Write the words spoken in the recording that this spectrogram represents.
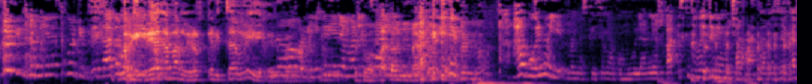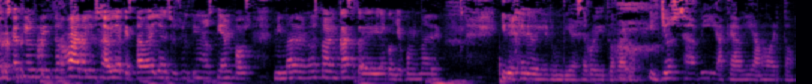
Porque también es porque es estaba con Porque quería llamarle Oscar y Charlie y dije... No, bueno, porque yo quería llamarle Pues como Charlie. pato. Ah, bueno, y, bueno, es que se me acumulan los gatos. Es que he tenido muchos ratones. El caso es que hacía un ruidito raro. Yo sabía que estaba ella en sus últimos tiempos. Mi madre no estaba en casa, todavía vivía con- yo con mi madre. Y dejé de oír un día ese ruidito raro. Y yo sabía que había muerto.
